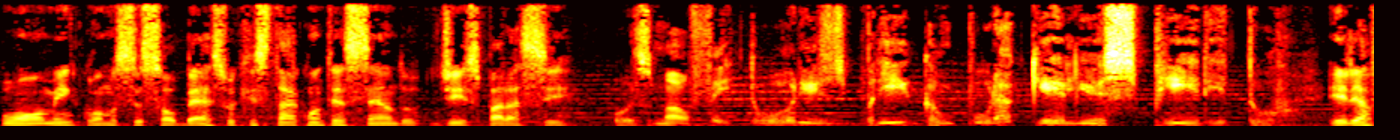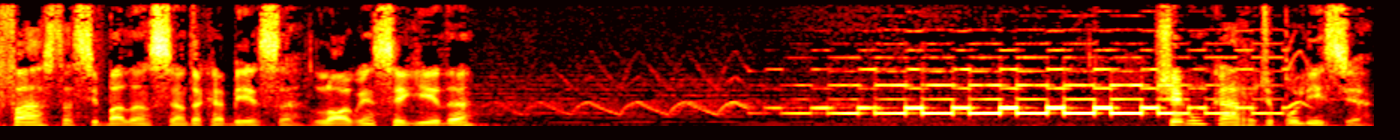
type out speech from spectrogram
O homem, como se soubesse o que está acontecendo, diz para si: Os malfeitores brigam por aquele espírito. Ele afasta-se, balançando a cabeça. Logo em seguida. Chega um carro de polícia.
